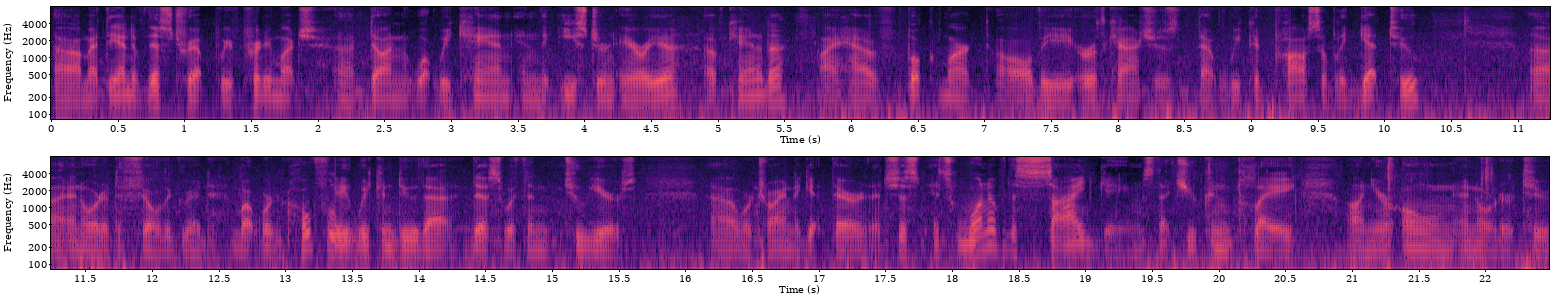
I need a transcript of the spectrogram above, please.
Um, at the end of this trip, we've pretty much uh, done what we can in the eastern area of Canada. I have bookmarked all the earth caches that we could possibly get to uh, in order to fill the grid. But we're hopefully we can do that this within two years. Uh, we're trying to get there. It's just, it's one of the side games that you can play on your own in order to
